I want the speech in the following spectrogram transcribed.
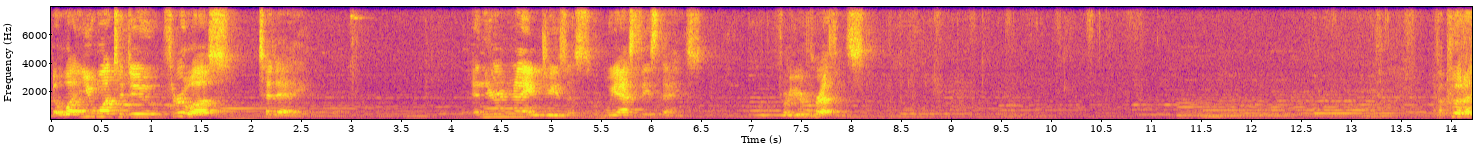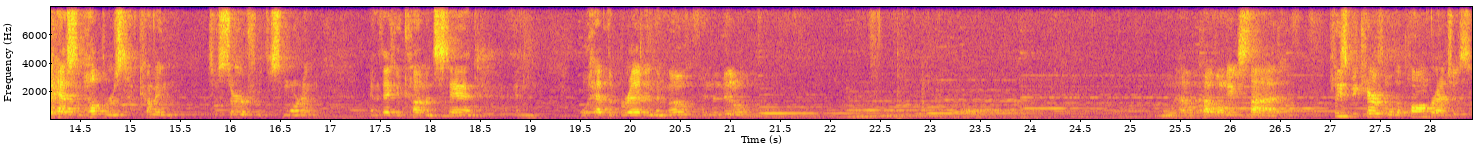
but what you want to do through us today. In your name, Jesus, we ask these things for your presence If I could, I have some helpers coming to serve for this morning. And if they could come and stand, and we'll have the bread in the, mo- in the middle. We'll have a cup on each side. Please be careful of the palm branches.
